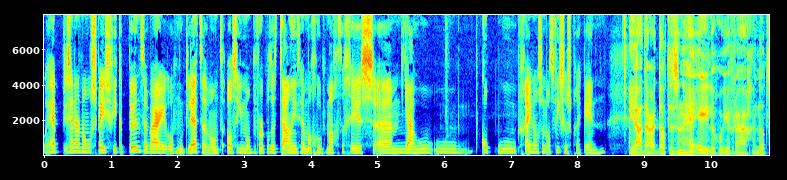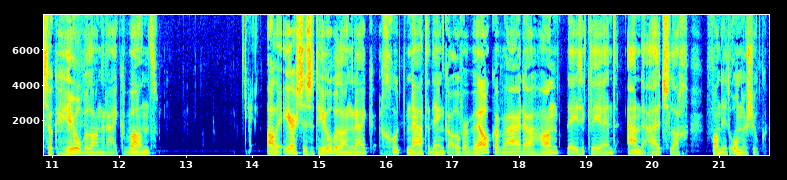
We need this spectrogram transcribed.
heb, zijn er nog specifieke punten waar je op moet letten? Want als iemand bijvoorbeeld de taal niet helemaal goed machtig is, ehm, ja, hoe, hoe, kop, hoe ga je dan zo'n adviesgesprek in? Ja, daar, dat is een hele goede vraag. En dat is ook heel belangrijk. Want allereerst is het heel belangrijk goed na te denken over welke waarde hangt deze cliënt aan de uitslag van dit onderzoek.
